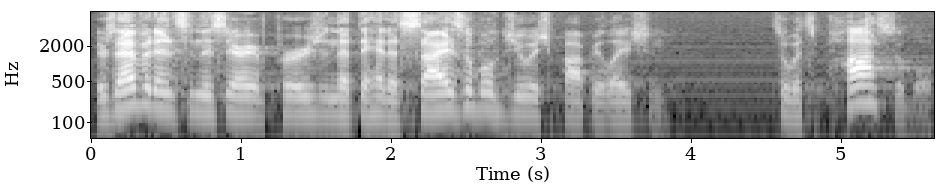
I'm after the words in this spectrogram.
There's evidence in this area of Persia that they had a sizable Jewish population. So it's possible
